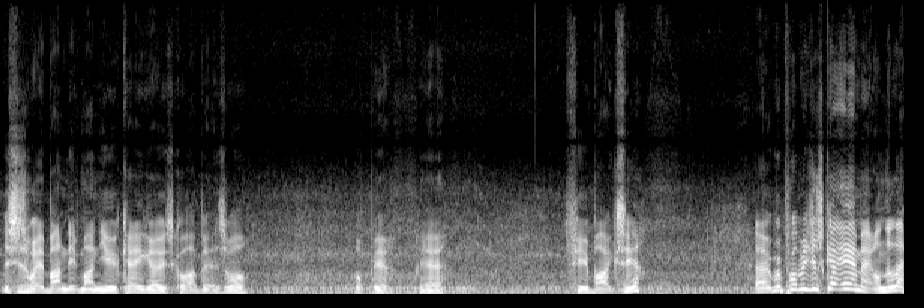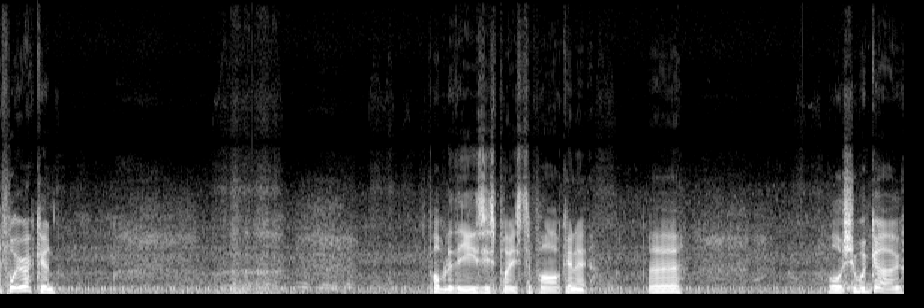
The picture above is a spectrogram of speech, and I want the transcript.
This is where Bandit Man UK goes quite a bit as well. Up here, yeah. A few bikes here. Uh, we'll probably just get here, mate, on the left. What do you reckon? Probably the easiest place to park, isn't it? Uh, or should we go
